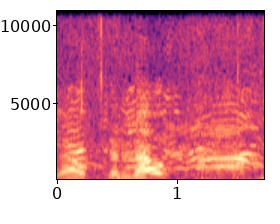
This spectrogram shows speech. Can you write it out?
it out. Get it out.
